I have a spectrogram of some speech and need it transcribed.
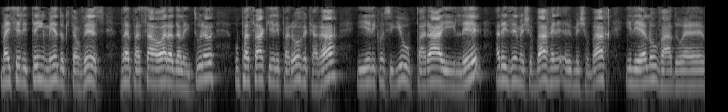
mas se ele tem medo que talvez vai passar a hora da leitura, o passar que ele parou, vecará, e ele conseguiu parar e ler, Areizé Meshubach, ele é louvado, é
